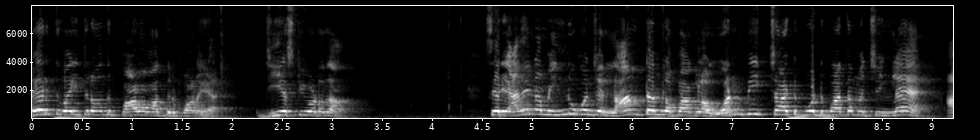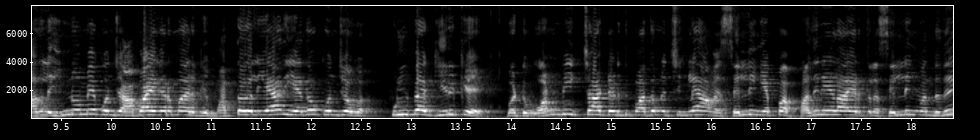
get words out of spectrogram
பேர்த்து வயிற்றுல வந்து பாலை வாத்திருப்பானுங்க ஜிஎஸ்டியோட தான். சரி அதே நம்ம இன்னும் கொஞ்சம் லாங் டேர்மில் பார்க்கலாம். ஒன் வீக் சார்ட் போட்டு பார்த்தோம் வச்சிங்களேன் அதில் இன்னுமே கொஞ்சம் அபாயகரமாக இருக்குது மற்றதுலையாவது ஏதோ கொஞ்சம் புல் பேக் இருக்குது பட் ஒன் வீக் சார்ட் எடுத்து பார்த்தோம்னு வச்சிங்களேன் அவன் செல்லிங் எப்போ? பதினேழாயிரத்தில் செல்லிங் வந்தது.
